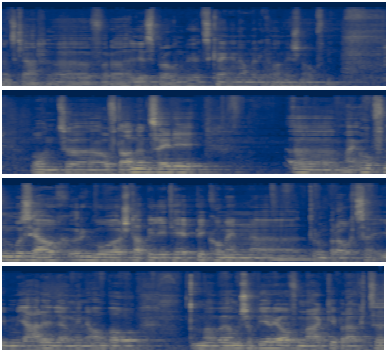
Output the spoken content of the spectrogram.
Ganz klar, für ein helles brauchen wir jetzt keinen amerikanischen Hopfen. Und äh, auf der anderen Seite, äh, mein Hopfen muss ja auch irgendwo eine Stabilität bekommen. Äh, darum braucht es eben jahrelangen Anbau. Wir haben schon Biere auf den Markt gebracht, äh,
